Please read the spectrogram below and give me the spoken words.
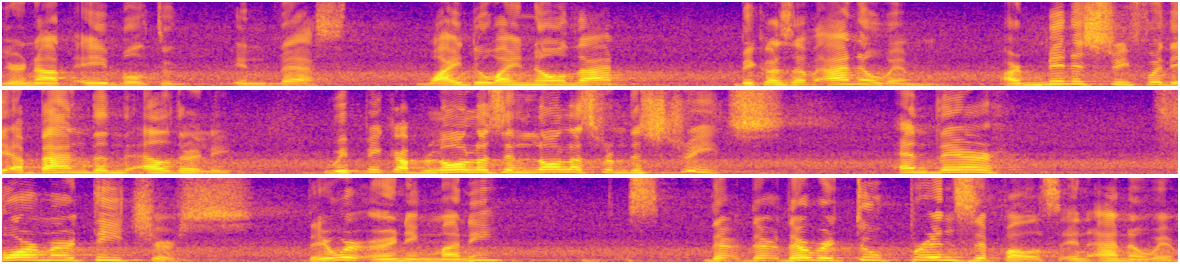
You're not able to invest. Why do I know that? Because of Anawim, our ministry for the abandoned elderly. We pick up lolos and lolas from the streets, and they're former teachers. They were earning money there, there, there were two principals in Anawim.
